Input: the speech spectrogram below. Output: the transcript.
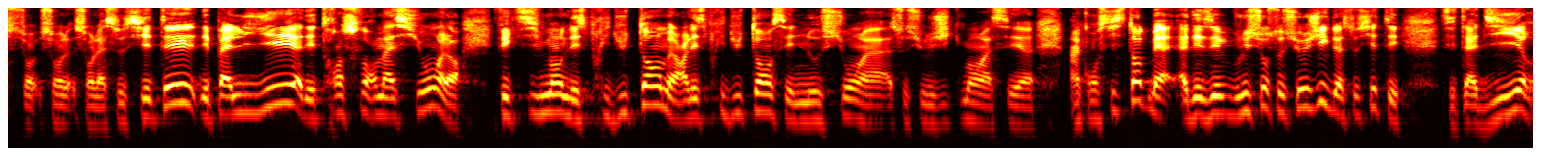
sur, sur, la société, n'est pas lié à des transformations? Alors, effectivement, de l'esprit du temps. Mais alors, l'esprit du temps, c'est une notion sociologiquement assez inconsistante, mais à des évolutions sociologiques de la société. C'est-à-dire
